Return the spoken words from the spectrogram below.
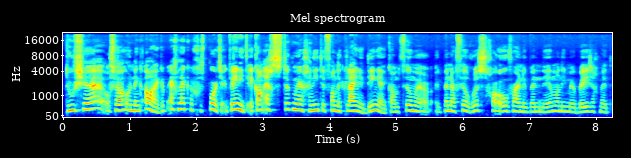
douchen of zo. En denk, oh, ik heb echt lekker gesport. ik weet niet, ik kan echt een stuk meer genieten van de kleine dingen. Ik, kan veel meer, ik ben daar veel rustiger over en ik ben helemaal niet meer bezig met,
